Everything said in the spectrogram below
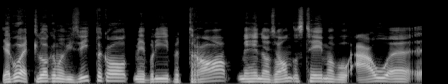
Ja gut, schauen wir, wie es weitergeht. Wir bleiben dran. Wir haben noch ein anderes Thema, das auch, äh,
